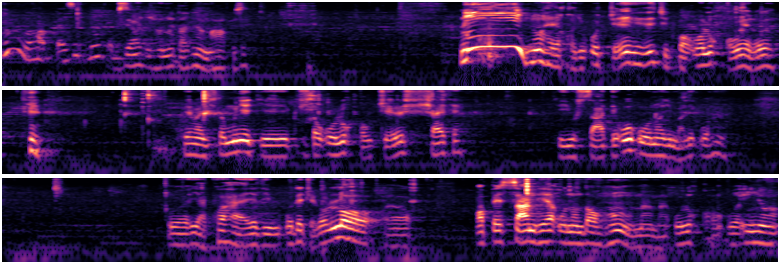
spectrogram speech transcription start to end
Ừ, vừa học phải xịt đũa. Bây giờ thì nó tới mà học cái gì. Ni, nó hay khỏi dụng ô chế thì chỉ bỏ ô lúc cổ này thôi. Thế mà tao muốn nhớ chỉ tao ô lúc cổ chế sai thế. Thì yêu xa thì ô ô nó gì mà đi quá ha. Ô ya dạ, phá hại thì ô để chế nó lo ở bên san thì ô nó đau hông mà mà ô lúc cổ ô ý nhau.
